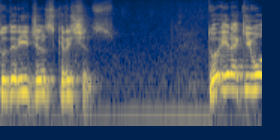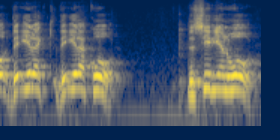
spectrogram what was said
to the region's Christians. To Iraqi war, the, Iraq, the Iraq war, the Syrian war,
